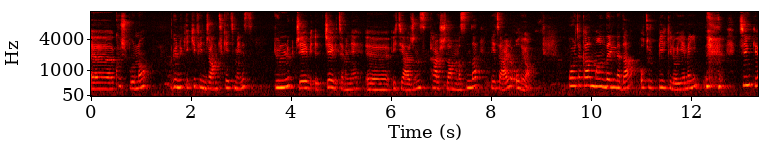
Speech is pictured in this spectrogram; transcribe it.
Ee, kuşburnu günlük 2 fincan tüketmeniz günlük C, C vitamini e, ihtiyacınız karşılanmasında yeterli oluyor. Portakal mandalina da oturup 1 kilo yemeyin. Çünkü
